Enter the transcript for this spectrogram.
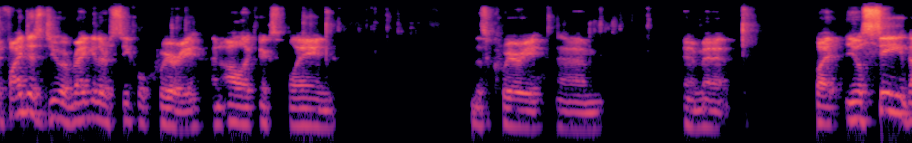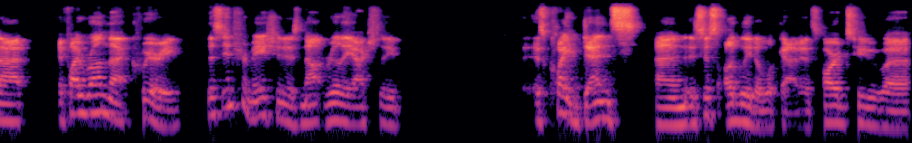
if I just do a regular SQL query, and I'll explain this query um, in a minute, but you'll see that if I run that query, this information is not really actually, it's quite dense and it's just ugly to look at. It's hard to, uh,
